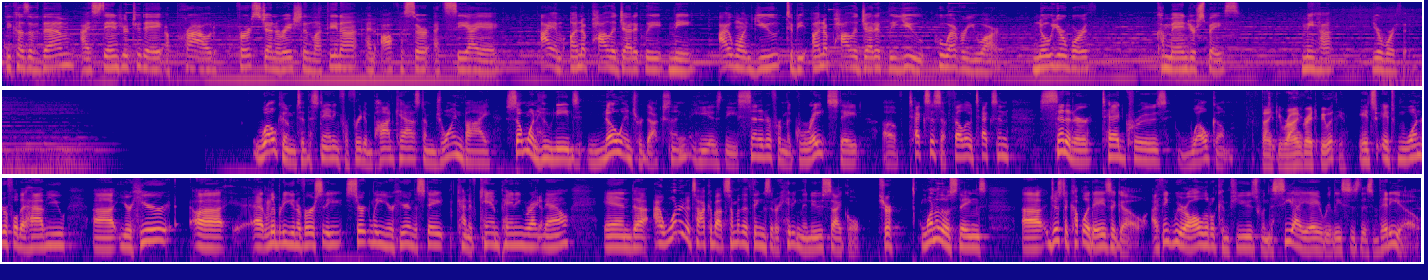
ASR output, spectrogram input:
Because of them, I stand here today a proud first generation Latina and officer at CIA. I am unapologetically me. I want you to be unapologetically you, whoever you are. Know your worth, command your space. Mija, you're worth it. Welcome to the Standing for Freedom podcast. I'm joined by someone who needs no introduction. He is the senator from the great state of Texas, a fellow Texan, Senator Ted Cruz. Welcome. Thank you, Ryan. Great to be with you. It's, it's wonderful to have you. Uh, you're here uh, at Liberty University. Certainly, you're here in the state kind of campaigning right now. And uh, I wanted to talk about some of the things that are hitting the news cycle. Sure. One of those things, uh, just a couple of days ago, I think we were all a little confused when the CIA releases this video.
